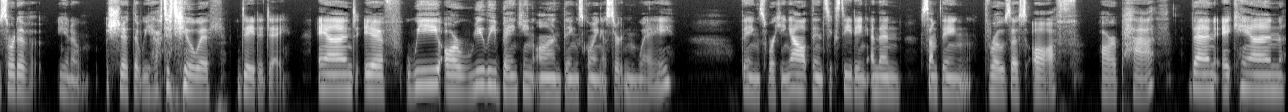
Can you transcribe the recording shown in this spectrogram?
sort of, you know, shit that we have to deal with day to day. And if we are really banking on things going a certain way, things working out, then succeeding, and then something throws us off our path, then it can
